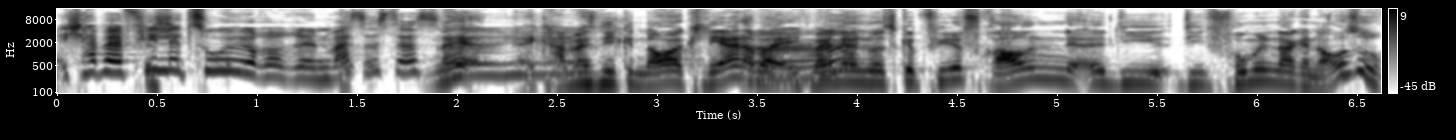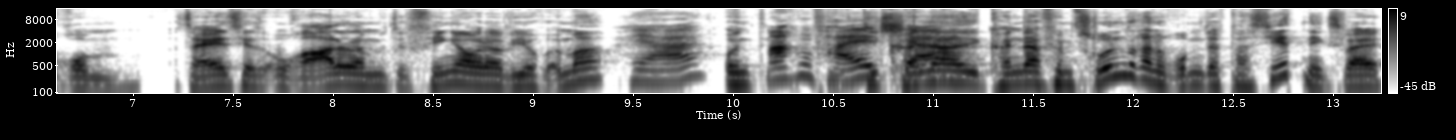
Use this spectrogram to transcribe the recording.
ich habe ja viele Zuhörerinnen. Was ist das? naja, äh, ich kann man es nicht genau erklären, aber ich meine ja nur, es gibt viele Frauen, äh, die, die fummeln da genauso rum. Sei es jetzt oral oder mit dem Finger oder wie auch immer. Ja, Und machen falsch, Die können, ja. da, die können da fünf Stunden dran rum, das passiert nichts, weil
